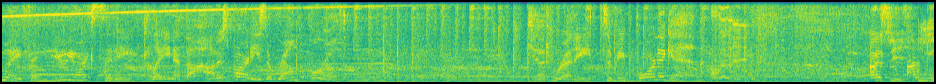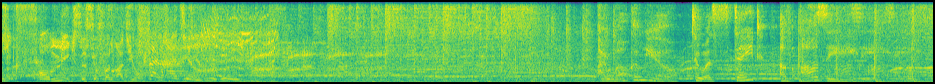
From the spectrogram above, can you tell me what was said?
the way from New York City, playing at the hottest parties around the world. Get ready to be born again. Asie. Mix. En mix sur Fun Radio. Fun Radio. I welcome you to a state of Ozzy.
